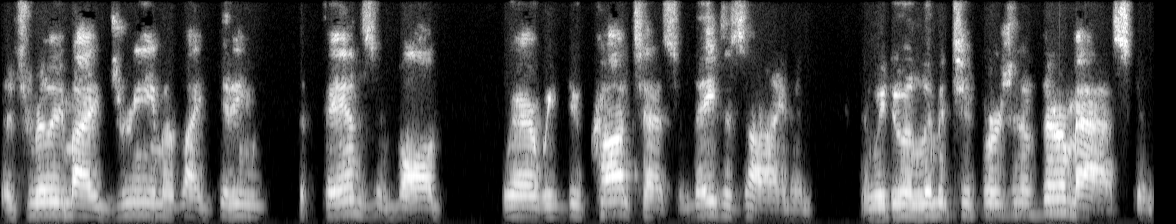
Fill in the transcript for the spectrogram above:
It's really my dream of like getting the fans involved where we do contests and they design and, and we do a limited version of their mask. And,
